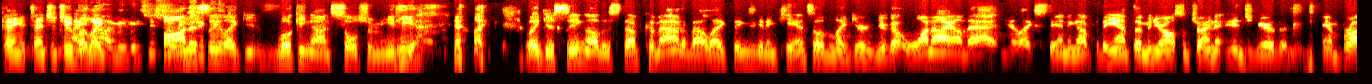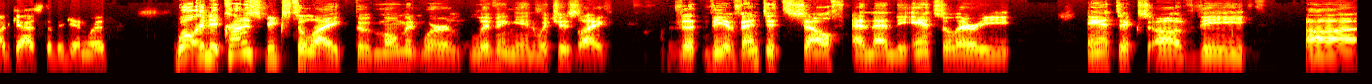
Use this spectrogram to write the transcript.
paying attention to, I but know, like I mean, so honestly like looking on social media like like you're seeing all this stuff come out about like things getting canceled and like you're you got one eye on that and you're like standing up for the anthem and you're also trying to engineer the damn broadcast to begin with Well, and it kind of speaks to like the moment we're living in, which is like the the event itself, and then the ancillary antics of the uh,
